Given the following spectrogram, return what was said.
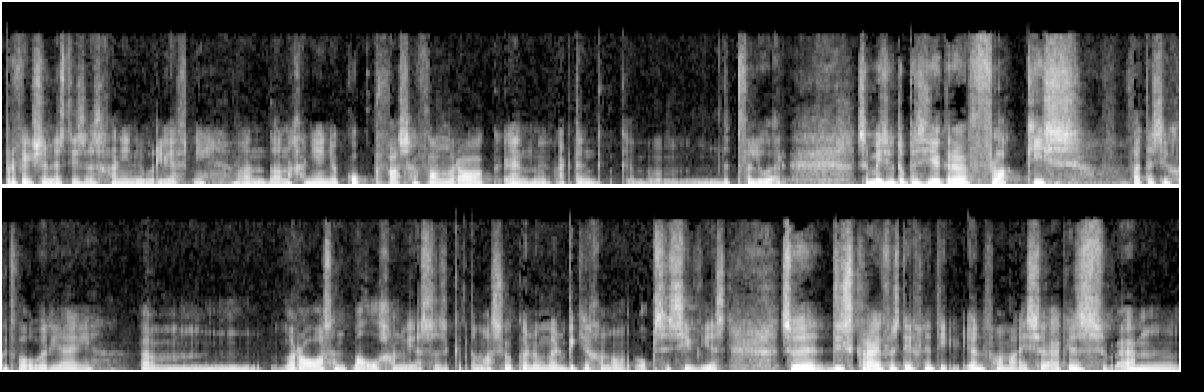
perfectionisties is, gaan jy nie oorleef nie, want dan gaan jy in jou kop vasgevang raak en ek dink ehm, dit verloor. So mense moet op 'n sekere vlak kies wat is die goed waaroor jy ehm um, rasend mal gaan wees as ek dit nou maar so kan noem en 'n bietjie gaan obsessief wees. So die skryf is definitief een van my. So ek is ehm um,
